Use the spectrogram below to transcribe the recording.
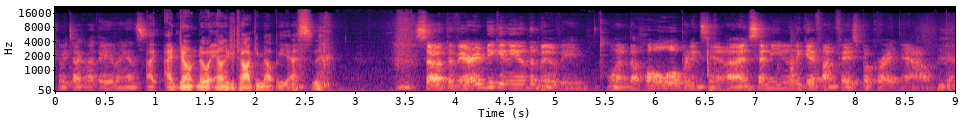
Can we talk about the aliens? I, I don't know what aliens you're talking about, but yes. So at the very beginning of the movie, when the whole opening scene, and I'm sending you the GIF on Facebook right now. Okay.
